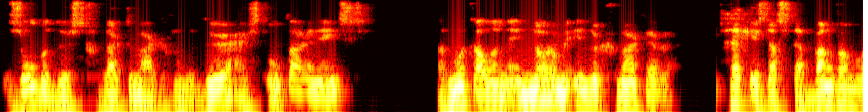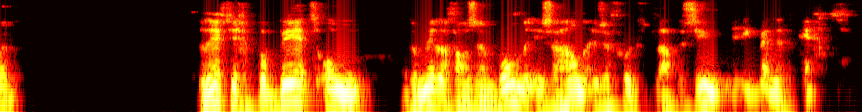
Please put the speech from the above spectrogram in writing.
zonder dus gebruik te maken van de deur. Hij stond daar ineens. Dat moet al een enorme indruk gemaakt hebben. Het gekke is dat ze daar bang van worden. Dan heeft hij geprobeerd om door middel van zijn wonden in zijn handen en zijn voeten te laten zien, ik ben het echt.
